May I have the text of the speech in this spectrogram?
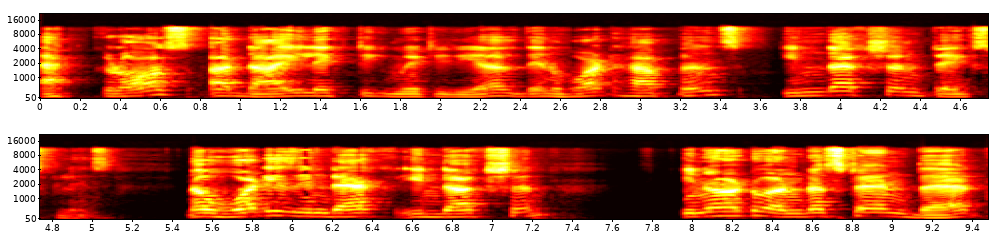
across a dielectric material then what happens? Induction takes place. Now what is induc induction? In order to understand that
